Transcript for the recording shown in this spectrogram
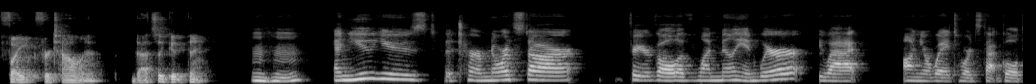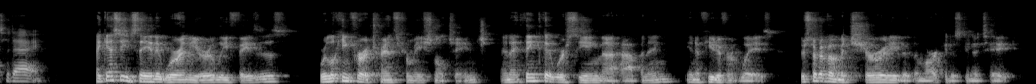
fight for talent, that's a good thing. Mm-hmm. And you used the term North Star for your goal of 1 million. Where are you at on your way towards that goal today? I guess you'd say that we're in the early phases. We're looking for a transformational change. And I think that we're seeing that happening in a few different ways. There's sort of a maturity that the market is going to take.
